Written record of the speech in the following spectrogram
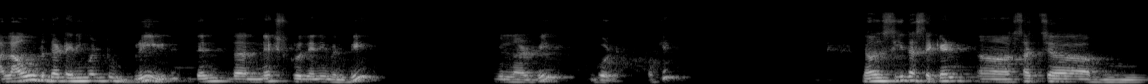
allowed that animal to breed, then the next progeny will be, will not be good. Okay. Now you see the second uh, such um,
